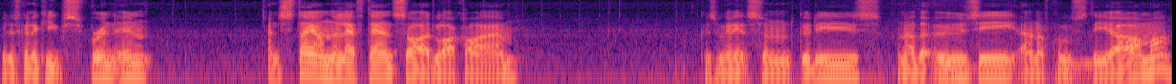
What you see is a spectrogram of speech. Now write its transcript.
We're just going to keep sprinting and stay on the left hand side like I am. Because we're going to get some goodies. Another Uzi. And of course the armor.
